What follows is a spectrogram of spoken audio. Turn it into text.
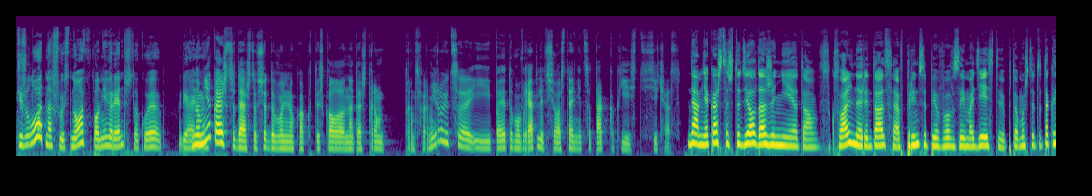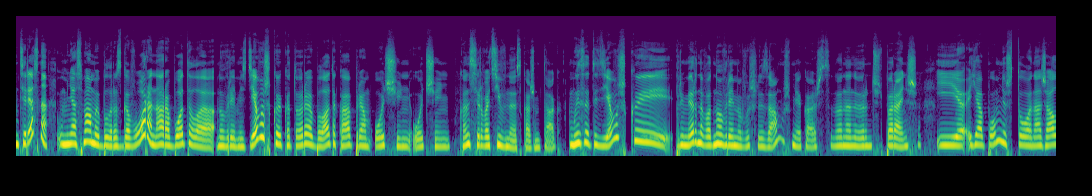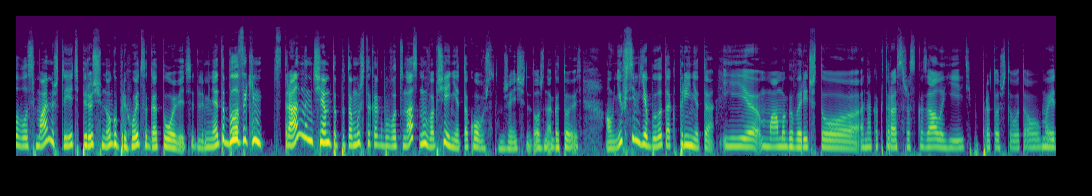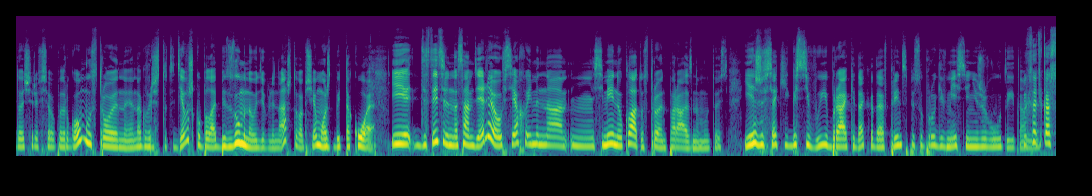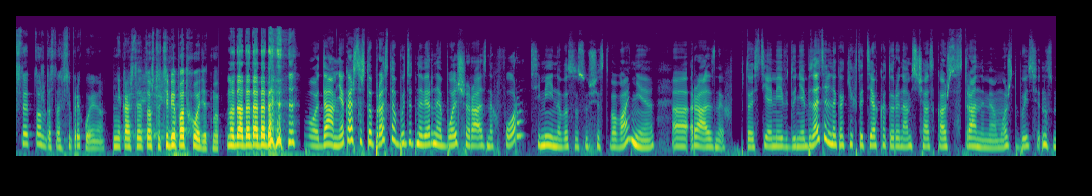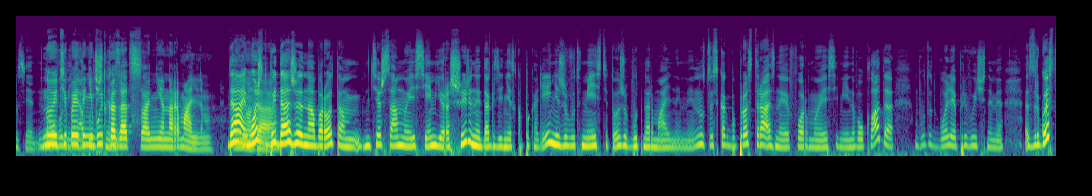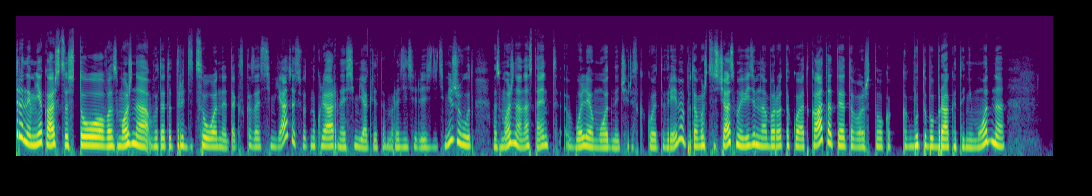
тяжело отношусь, но вполне вероятно, что такое реально. Ну, мне кажется, да, что все довольно, как ты сказала, Наташа, Трамп трансформируется, и поэтому вряд ли все останется так, как есть сейчас. Да, мне кажется, что дело даже не там в сексуальной ориентации, а в принципе во взаимодействии, потому что это так интересно. У меня с мамой был разговор, она работала одно время с девушкой, которая была такая прям очень-очень консервативная, скажем так. Мы с этой девушкой примерно в одно время вышли замуж, мне кажется, но она, наверное, чуть пораньше. И я помню, что она жаловалась маме, что ей теперь очень много приходится готовить. Для меня это было таким странным чем-то, потому что как бы вот у нас, ну, вообще нет такого, что там женщина должна готовить. А у них в семье было так принято. И мама говорит, что она как-то раз рассказала ей, типа, про то, что вот а у моей дочери все по-другому устроено. И она говорит, что эта девушка была безумно удивлена, что вообще может быть такое. И действительно, на самом деле, у всех именно семейный уклад устроен по-разному. То есть есть же всякие гостевые браки, да, когда, в принципе, супруги вместе не живут. И там... Мне, кстати, кажется, что это тоже достаточно прикольно. Мне кажется, это то, что тебе подходит. Мы ну да, да, да, да, да. Вот, да, мне кажется, что просто будет, наверное, больше разных форм семейного сосуществования э, разных. То есть я имею в виду не обязательно каких-то тех, которые нам сейчас кажутся странными, а может быть, ну, в смысле, Ну и типа это не будет казаться ненормальным. Да, ну, и может да. быть даже наоборот, там те же самые семьи расширенные, да, где несколько поколений живут вместе, тоже будут нормальными. Ну, то есть как бы просто разные формы семейного уклада будут более привычными. С другой стороны, мне кажется, что, возможно, вот эта традиционная, так сказать, семья, то есть вот нуклеарная семья, где там родители с детьми живут, возможно, она станет более модной через какое-то время, потому что сейчас мы видим, наоборот, такой откат от этого, что как, как будто бы брак — это не модно,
